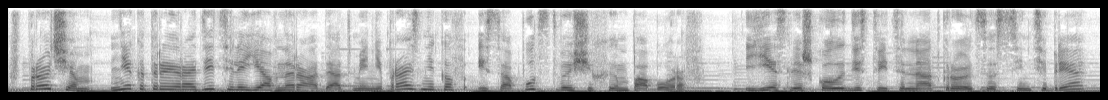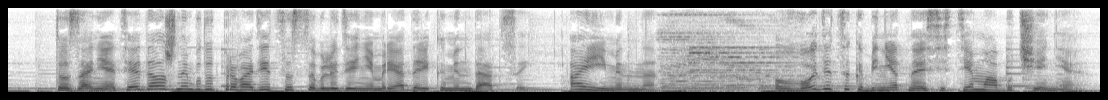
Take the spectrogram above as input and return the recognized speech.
Впрочем, некоторые родители явно рады отмене праздников и сопутствующих им поборов. Если школы действительно откроются с сентября, то занятия должны будут проводиться с соблюдением ряда рекомендаций. А именно, вводится кабинетная система обучения –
